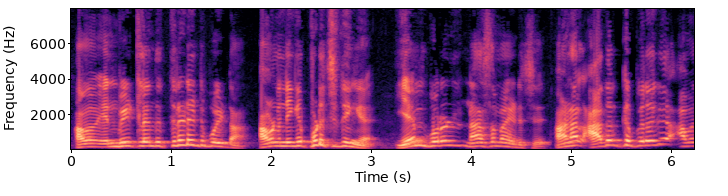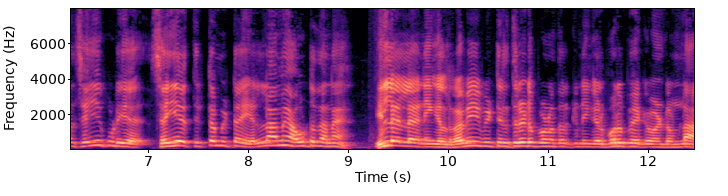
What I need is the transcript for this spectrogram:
அவன் என் வீட்டிலேருந்து திருடிட்டு போயிட்டான். அவனை நீங்கள் பிடிச்சிட்டீங்க. என் பொருள் நாசமாயிடுச்சு. ஆனால் அதற்கு பிறகு அவன் செய்யக்கூடிய செய்ய திட்டமிட்ட எல்லாமே அவுட்டு தானே? இல்ல இல்ல நீங்கள் ரவி வீட்டில் திருடு போனதற்கு நீங்கள் பொறுப்பேற்க வேண்டும்னா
